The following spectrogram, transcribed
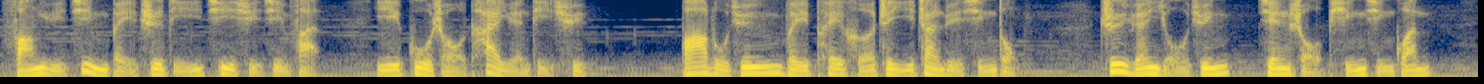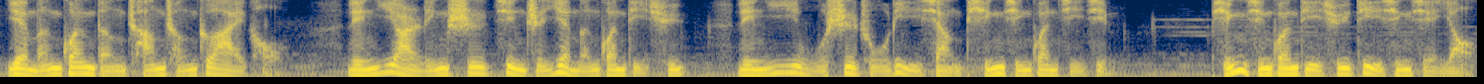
防御晋北之敌继续进犯，以固守太原地区。八路军为配合这一战略行动，支援友军坚守平型关、雁门关等长城各隘口，领一二零师进至雁门关地区，领一一五师主力向平型关急进。平型关地区地形险要，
